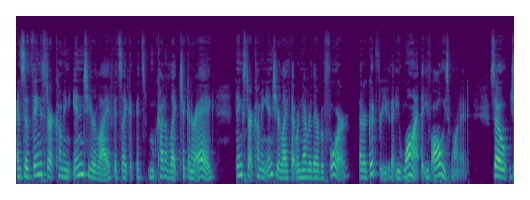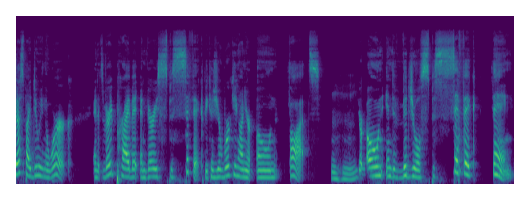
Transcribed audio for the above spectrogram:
And so things start coming into your life. It's like, it's kind of like chicken or egg. Things start coming into your life that were never there before, that are good for you, that you want, that you've always wanted. So just by doing the work, and it's very private and very specific because you're working on your own thoughts, mm-hmm. your own individual specific thing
